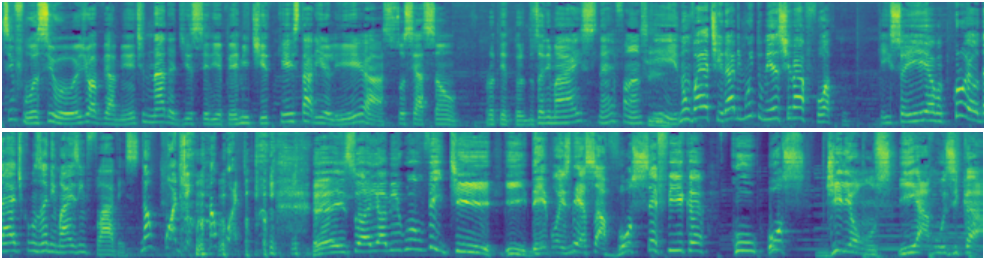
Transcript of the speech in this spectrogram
Se fosse hoje, obviamente, nada disso seria permitido, porque estaria ali a Associação Protetora dos Animais, né? Falando Sim. que não vai atirar e muito menos tirar foto. Que isso aí é uma crueldade com os animais infláveis. Não pode, não pode. é isso aí, amigo ouvinte. E depois dessa, você fica com os Dillions e a música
